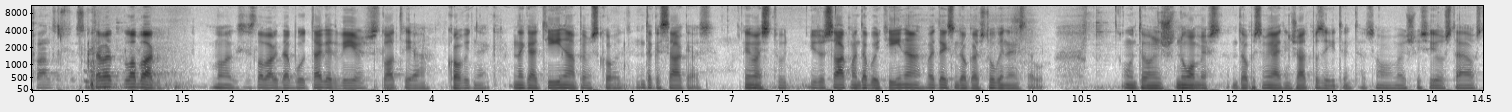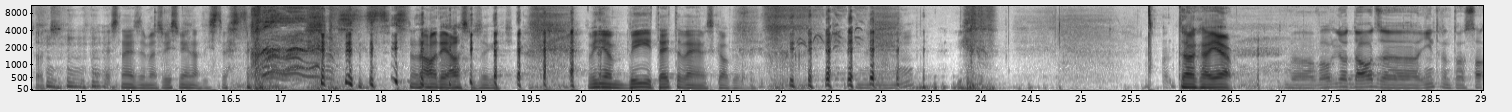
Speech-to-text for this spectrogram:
Fantastiski. Tāpat labāk, man liekas, vislabāk dabūt tagad vīrusu Latvijā, Covid nekā Ķīnā pirms Covid. Nu, Tā kā sākās. Ja tu, ja tu sākumā dabūji Ķīnā, vai teiksim, to kāds tuvinieks dabū. Un tad viņš nomirst. Un to pēc tam jāiet, viņš atpazīst. Tas, oh, vai šis ir jūsu tēvs? Tāds. Es nezinu, mēs visi vienādi. Tas nav jāsmas. Viņam bija tetovējums kaut kas. tā kā jā. Vēl vēl ļoti daudz internetā sa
